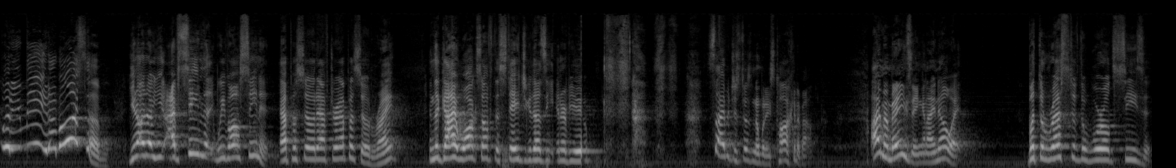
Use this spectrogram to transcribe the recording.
What do you mean? I'm awesome. You know, no, I've seen that. We've all seen it, episode after episode, right? And the guy walks off the stage and does the interview. Simon just doesn't know what he's talking about. I'm amazing and I know it. but the rest of the world sees it.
